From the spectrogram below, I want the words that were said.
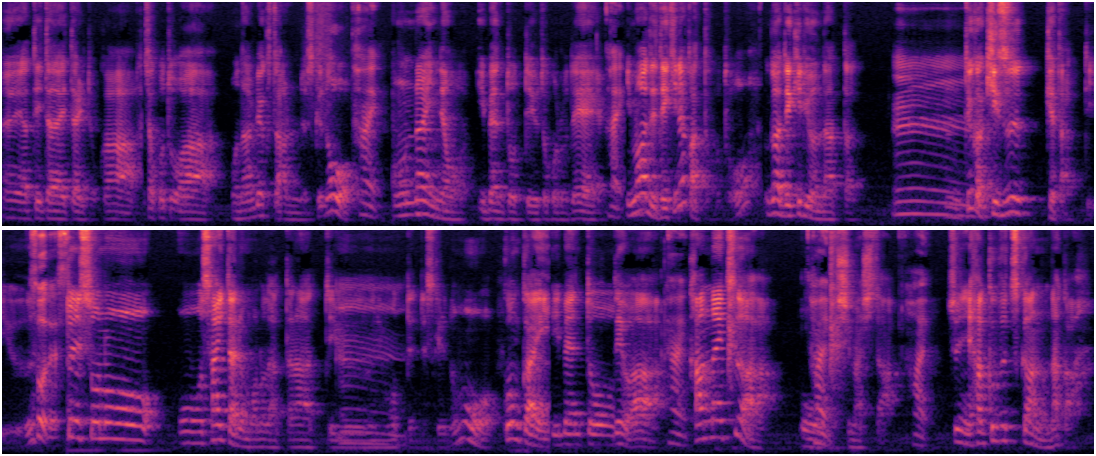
やっていただいたりとかしたことはもう何百とあるんですけど、あ。はい。オンラインのイベントっていうところで、はい今までできなかったことができるようになった。うーん。っていうか気づけたっていう。そうです本当にそのお最たるものだったなっていうふうに思ってるんですけれども、今回イベントでははい館内ツアーはいをしました。はい。それに博物館の中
